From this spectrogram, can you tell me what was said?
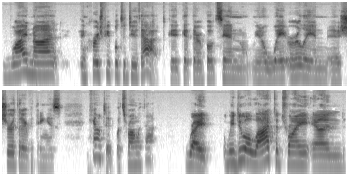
why not encourage people to do that? Get get their votes in, you know, way early and assure that everything is counted. What's wrong with that? Right. We do a lot to try and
